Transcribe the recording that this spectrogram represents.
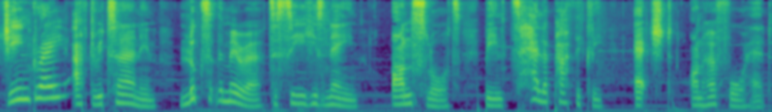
Jean Grey, after returning, looks at the mirror to see his name onslaught being telepathically etched on her forehead.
